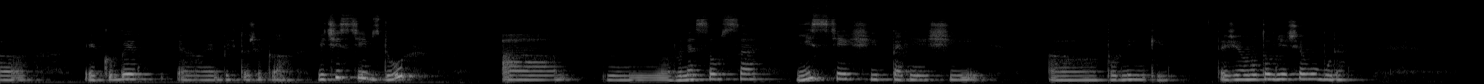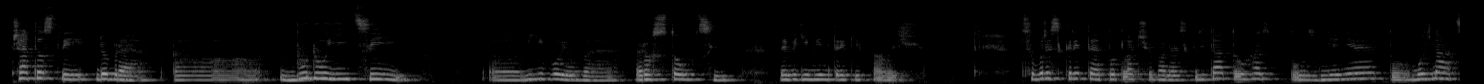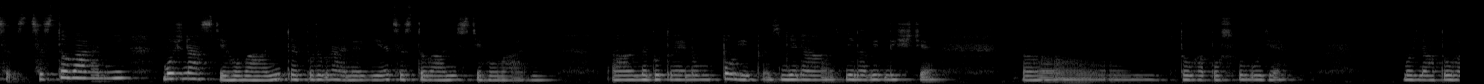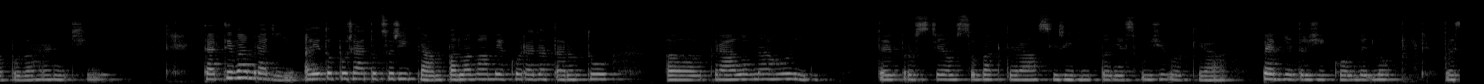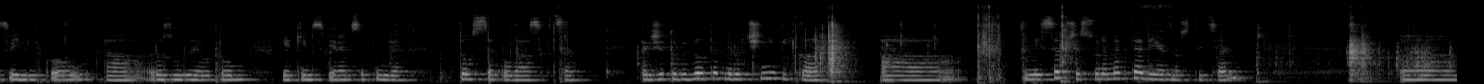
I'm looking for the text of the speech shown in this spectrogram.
jakoby, uh, jak bych to řekla, vyčistí vzduch a um, vnesou se jistější, pevnější podmínky. Takže ono to k něčemu bude. Přátelství dobré, budující, vývojové, rostoucí. Nevidím intriky, faleš. Co bude skryté, potlačované? Skrytá touha po změně, po možná cestování, možná stěhování, to je podobná energie, cestování, stěhování. Nebo to je jenom pohyb, změna, změna bydliště, uh, touha po svobodě, možná touha po zahraničí. Karty vám radí, a je to pořád to, co říkám, padla vám jako rada Tarotu uh, královna holí. To je prostě osoba, která si řídí plně svůj život, která pevně drží kormidlo ve svých rukou a rozhoduje o tom, jakým směrem se půjde. To se po vás chce. Takže to by byl ten roční výklad. A my se přesuneme k té diagnostice. Um,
